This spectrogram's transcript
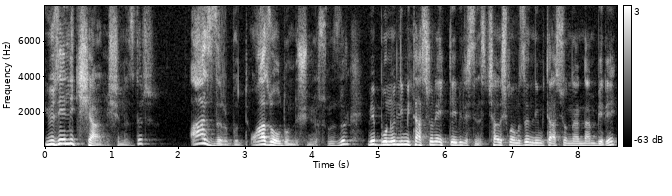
150 kişi almışsınızdır. Azdır bu, az olduğunu düşünüyorsunuzdur ve bunu limitasyona ekleyebilirsiniz. Çalışmamızın limitasyonlarından biri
